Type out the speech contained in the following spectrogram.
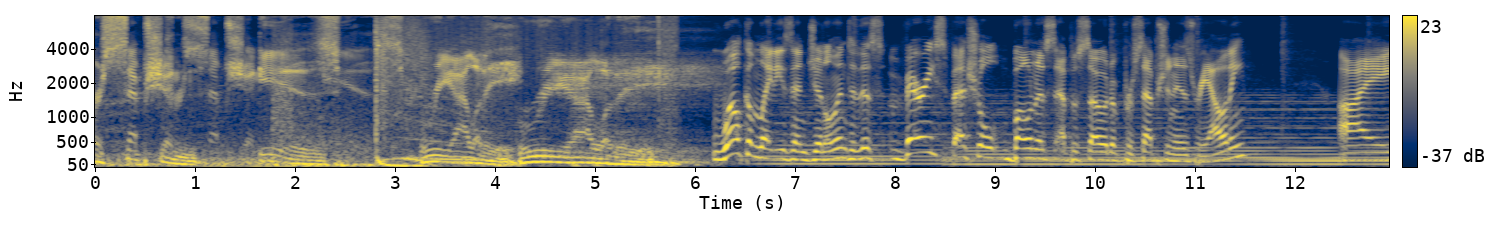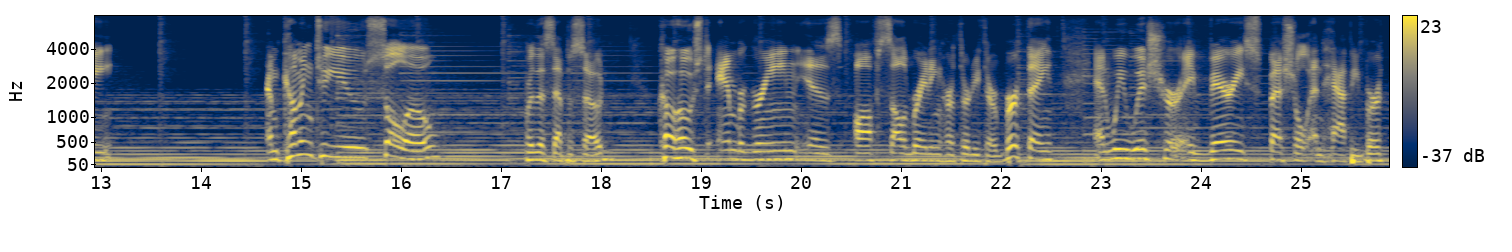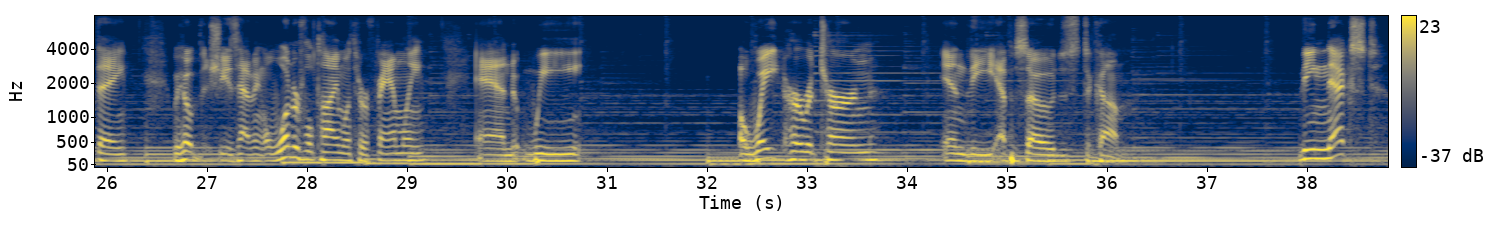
Perception, Perception is reality. Reality. Welcome, ladies and gentlemen, to this very special bonus episode of Perception is Reality. I am coming to you solo for this episode. Co host Amber Green is off celebrating her 33rd birthday, and we wish her a very special and happy birthday. We hope that she is having a wonderful time with her family, and we await her return in the episodes to come. The next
